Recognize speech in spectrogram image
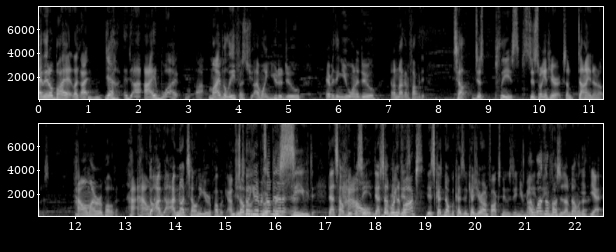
and they don't buy it. Like I, yeah, I, I, I- uh, my belief is I want you to do everything you want to do, and I'm not going to fuck with you. Tell, just please, just so I can hear it, because I'm dying to know this. How am I a Republican? How? how No, I'm, I'm not telling you you're Republican. I'm just Nobody telling you can ever you're tell me that. perceived. That's how, people see. It. That's So how Butte at is. Fox? It's because no, because because you're on Fox News and you're. I wasn't Fox News. I'm done with that. Yeah,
